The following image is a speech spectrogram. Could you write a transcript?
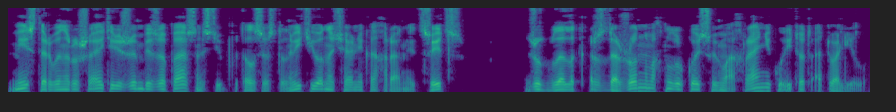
«Мистер, вы нарушаете режим безопасности», — попытался остановить его начальник охраны. «Цыц!» Джуд Блэллок раздраженно махнул рукой своему охраннику, и тот отвалил.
